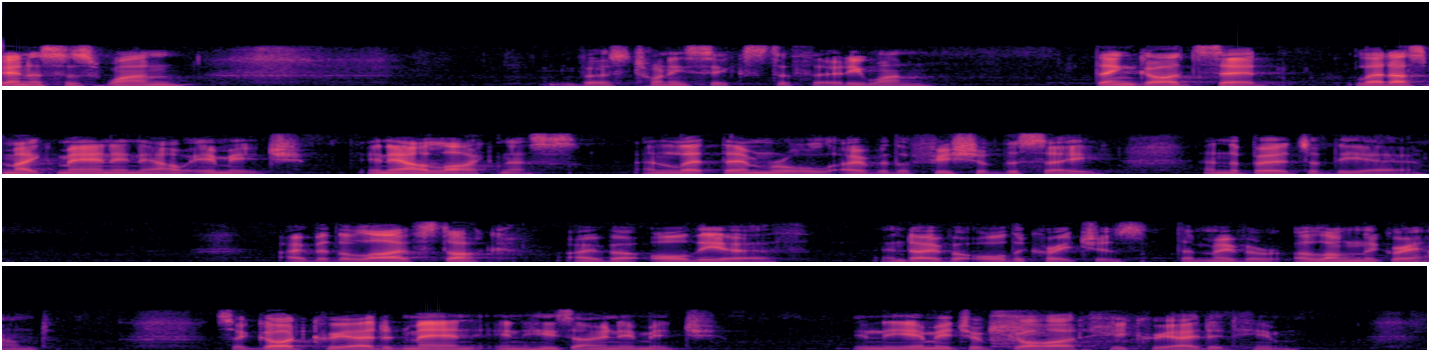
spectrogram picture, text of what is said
Genesis 1, verse 26 to 31. Then God said, Let us make man in our image, in our likeness, and let them rule over the fish of the sea and the birds of the air, over the livestock, over all the earth, and over all the creatures that move along the ground. So God created man in his own image. In the image of God, he created him.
